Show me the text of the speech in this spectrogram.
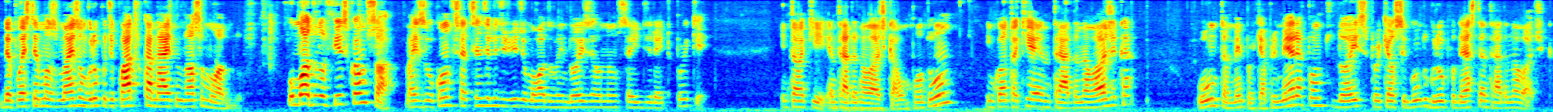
depois temos mais um grupo de quatro canais no nosso módulo. O módulo físico é um só, mas o Conf 700 ele divide o módulo em dois, eu não sei direito porquê. Então aqui, entrada analógica 1.1, enquanto aqui é entrada analógica 1 também porque é a primeira, ponto 2 porque é o segundo grupo desta entrada analógica.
